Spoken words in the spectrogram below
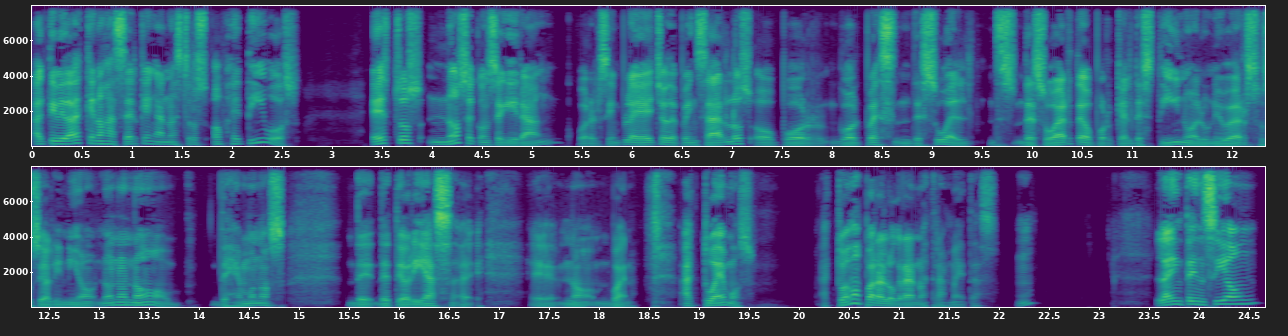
actividades que nos acerquen a nuestros objetivos. Estos no se conseguirán por el simple hecho de pensarlos o por golpes de, suerte o porque el destino, el universo se alineó. No, no, no. Dejémonos de, teorías. Eh, eh, no, bueno, actuemos. Actuemos para lograr nuestras metas. La intención,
